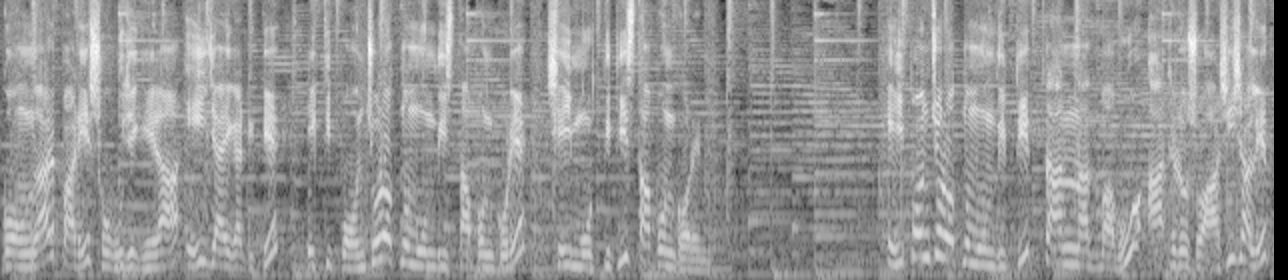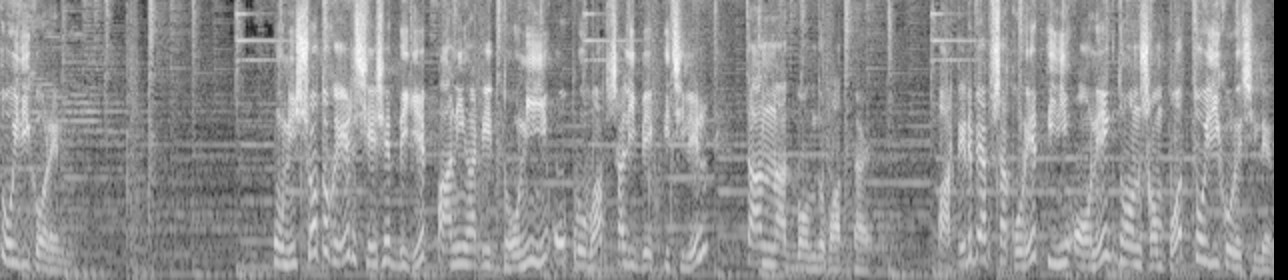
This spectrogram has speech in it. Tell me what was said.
গঙ্গার পাড়ে সবুজে ঘেরা এই জায়গাটিতে একটি পঞ্চরত্ন মন্দির স্থাপন করে সেই মূর্তিটি স্থাপন করেন। এই পঞ্চরত্ন মন্দিরটি ত্রাণনাথ বাবু আঠেরোশো আশি সালে তৈরি করেন। উনিশ শতকের শেষের দিকে পানিহাটির ধনী ও প্রভাবশালী ব্যক্তি ছিলেন ত্রাণনাথ বন্দ্যোপাধ্যায়। পাটের ব্যবসা করে তিনি অনেক ধন সম্পদ তৈরি করেছিলেন।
